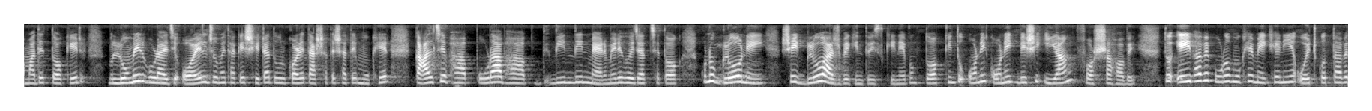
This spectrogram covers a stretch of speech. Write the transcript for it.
আমাদের ত্বকের লোমের গোড়ায় যে অয়েল জমে থাকে সেটা দূর করে, তার সাথে সাথে মুখের কালচে ভাব, পোড়া ভাব, দিন দিন ম্যারমেরে হয়ে যাচ্ছে ত্বক, কোনো গ্লো নেই। সেই গ্লো আসবে কিন্তু স্কিনে এবং ত্বক কিন্তু অনেক অনেক বেশি ইয়াং ফর্সা হবে। তো এইভাবে পুরো মুখে মেখে নিয়ে ওয়েট করতে হবে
